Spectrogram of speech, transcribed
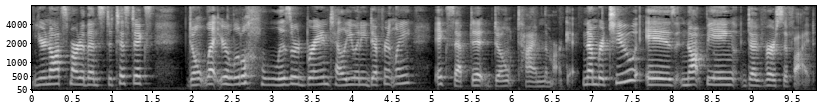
You're not smarter than statistics. Don't let your little lizard brain tell you any differently. Accept it. Don't time the market. Number two is not being diversified.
